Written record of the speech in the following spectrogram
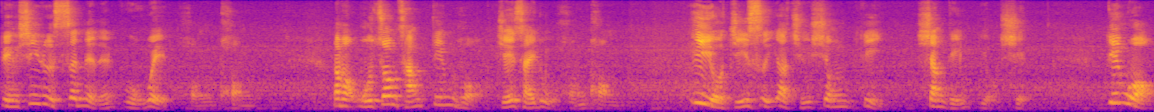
丙戌日生的人，五位红空。那么五中藏丁火，劫财入红空。一有急事要求兄弟相顶有限。丁火、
